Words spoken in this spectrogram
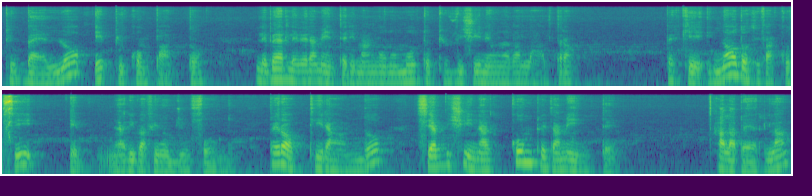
più bello e più compatto. Le perle veramente rimangono molto più vicine una dall'altra perché il nodo si fa così e arriva fino giù in fondo. Però tirando si avvicina completamente alla perla.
